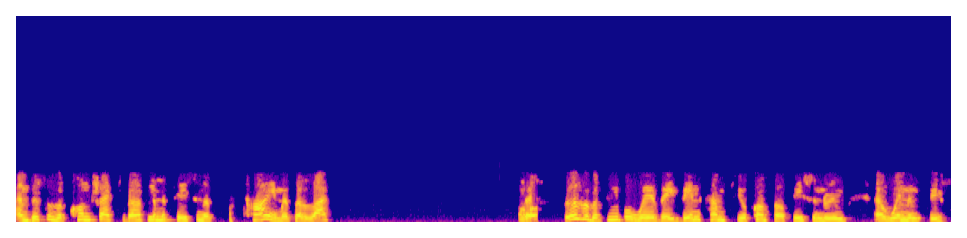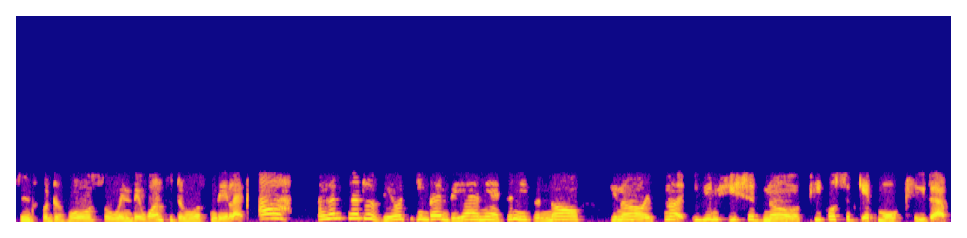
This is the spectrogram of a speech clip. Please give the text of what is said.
And this is a contract without limitation of time. It's a life. Those are the people where they then come to your consultation room uh, when they sued for divorce or when they want to divorce and they're like, ah, I'm going to do it in I didn't even know. You know, it's not, you, you should know. People should get more clued up.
